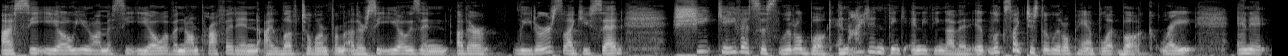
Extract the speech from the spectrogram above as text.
a CEO. You know, I'm a CEO of a nonprofit, and I love to learn from other CEOs and other leaders, like you said. She gave us this little book, and I didn't think anything of it. It looks like just a little pamphlet book, right? And it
